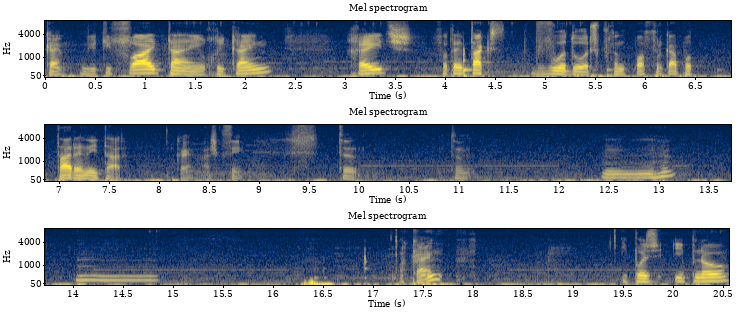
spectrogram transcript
Ok, Beautify tem o Hurricane, Rage, só tem ataques de voadores, portanto posso trocar para o Tyranitar. Ok, acho que sim. Tum, tum. Uhum. Uhum. Ok. E depois Hypno.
